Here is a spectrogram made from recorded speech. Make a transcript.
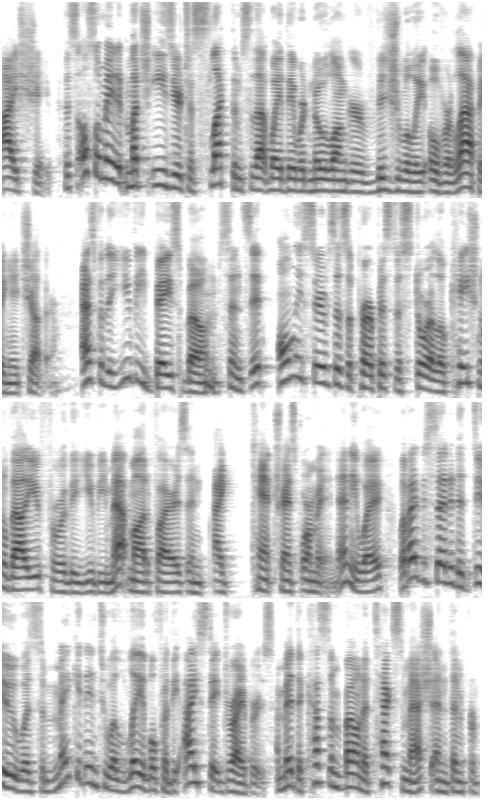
eye shape. This also made it much easier to select them so that way they were no longer visually overlapping each other. As for the UV base bone, since it only serves as a purpose to store a locational value for the UV map modifiers, and I can't transform it in any way, what I decided to do was to make it into a label for the EyeState drivers. I made the custom bone a text mesh, and then from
